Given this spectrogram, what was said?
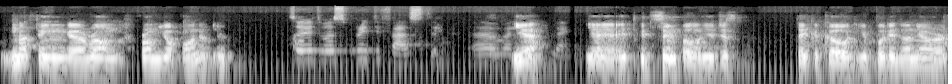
nothing uh, wrong from your point of view. So it was pretty fast. Uh, yeah, yeah, yeah. It, it's simple. You just take a code, you put it on your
